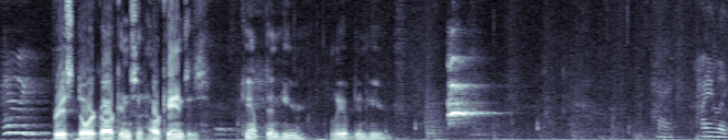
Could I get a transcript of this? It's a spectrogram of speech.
Haley, Prehistoric Arkansas, Arkansas camped in here, lived in here. Hi, Haley.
